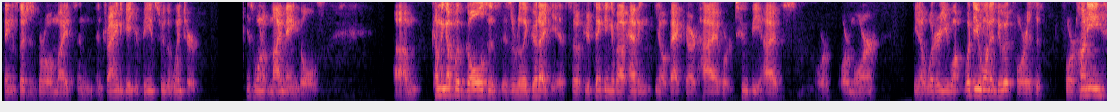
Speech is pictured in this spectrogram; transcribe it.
things such as varroa mites and, and trying to get your bees through the winter is one of my main goals. Um, coming up with goals is, is a really good idea. So if you're thinking about having, you know, a backyard hive or two beehives or, or more, you know, what are you want, what do you want to do it for? Is it for honey?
